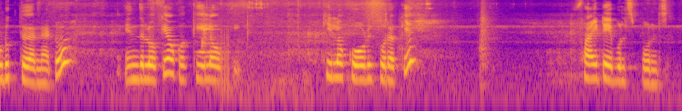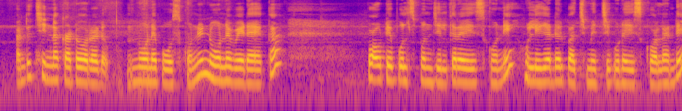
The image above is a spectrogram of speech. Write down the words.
ఉడుకుతుంది అన్నట్టు. ఇందులోకి ఒక కిలోకి కిలో కోడి కూరకి ఫైవ్ టేబుల్ స్పూన్స్ అంటే చిన్న కటోరడు నూనె పోసుకొని నూనె వేడాక పావు టేబుల్ స్పూన్ జీలకర్ర వేసుకొని ఉల్లిగడ్డలు పచ్చిమిర్చి కూడా వేసుకోవాలండి.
